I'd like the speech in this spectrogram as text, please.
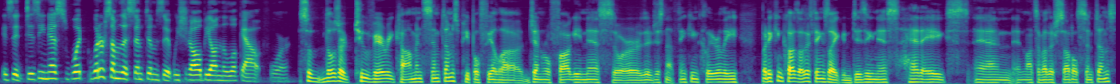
Is it dizziness? What what are some of the symptoms that we should all be on the lookout for? So those are two very common symptoms. People feel a general fogginess or they're just not thinking clearly, but it can cause other things like dizziness, headaches, and and lots of other subtle symptoms.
